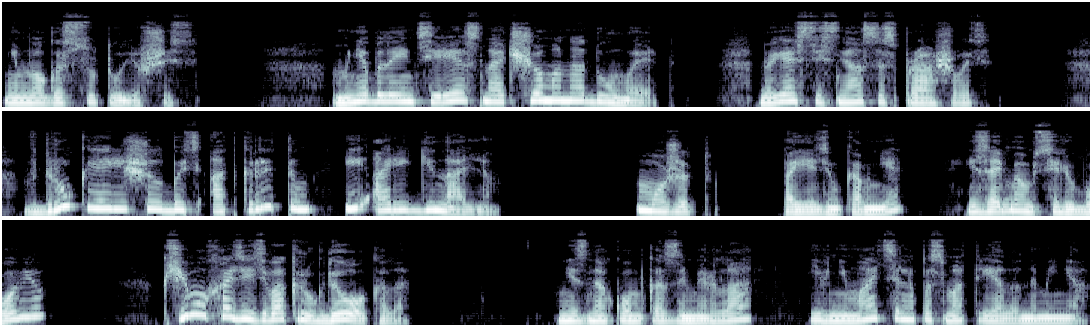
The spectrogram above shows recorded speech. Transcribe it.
немного ссутулившись. Мне было интересно, о чем она думает, но я стеснялся спрашивать. Вдруг я решил быть открытым и оригинальным. «Может, поедем ко мне и займемся любовью? К чему ходить вокруг да около?» Незнакомка замерла и внимательно посмотрела на меня.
